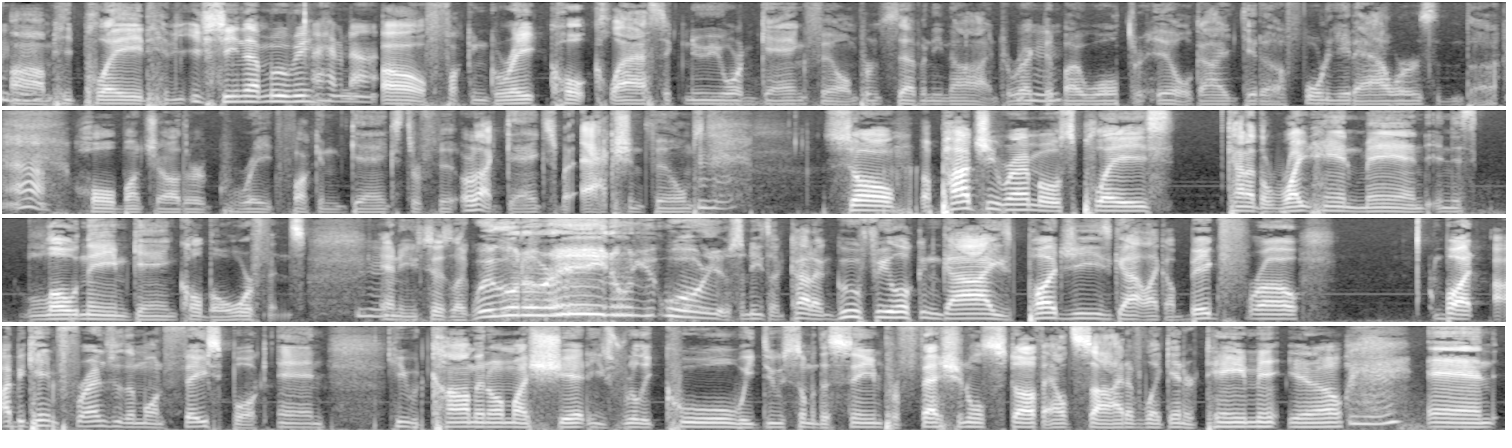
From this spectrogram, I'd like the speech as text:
Mhm. Um, he played. Have you you've seen that movie? i have not Oh, fucking great cult classic New York gang film from '79, directed Mhm. by Walter Hill. Guy did a uh, 48 Hours and a oh whole bunch of other great fucking gangster fi- or not gangster but action films. Mhm. So Apache Ramos plays kind of the right hand man in this low name gang called the Orphans, Mhm. and he says like, "We're gonna rain on you warriors," and he's a kind of goofy looking guy. He's pudgy. He's got like a big fro. But I became friends with him on Facebook, and he would comment on my shit. He's really cool. We do some of the same professional stuff outside of like entertainment, you know. Mm-hmm. And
